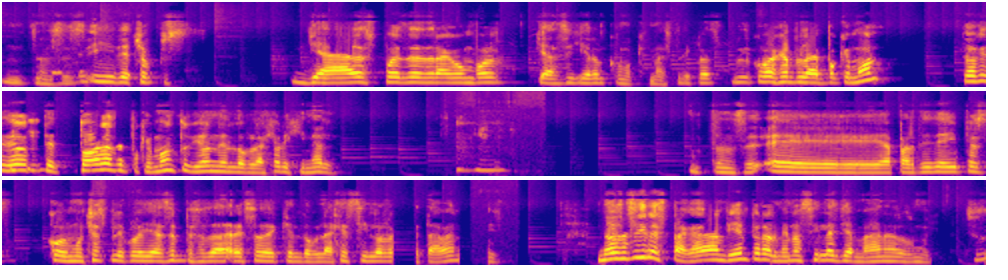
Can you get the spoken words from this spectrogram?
Entonces, y de hecho, pues, ya después de Dragon Ball, ya siguieron como que más películas. Como por ejemplo la de Pokémon. Tengo que de todas las de Pokémon tuvieron el doblaje original. Entonces, eh, a partir de ahí, pues, con muchas películas ya se empezó a dar eso de que el doblaje sí lo respetaban. Y No sé si les pagaban bien, pero al menos sí les llamaban a los muchachos.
